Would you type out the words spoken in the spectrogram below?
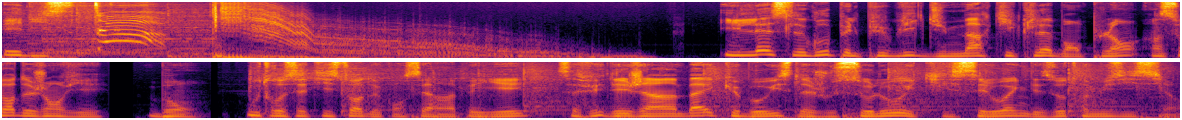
et dit Il laisse le groupe et le public du Marquis Club en plan un soir de janvier. Bon, outre cette histoire de concert impayé, ça fait déjà un bail que Bowie la joue solo et qu'il s'éloigne des autres musiciens.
